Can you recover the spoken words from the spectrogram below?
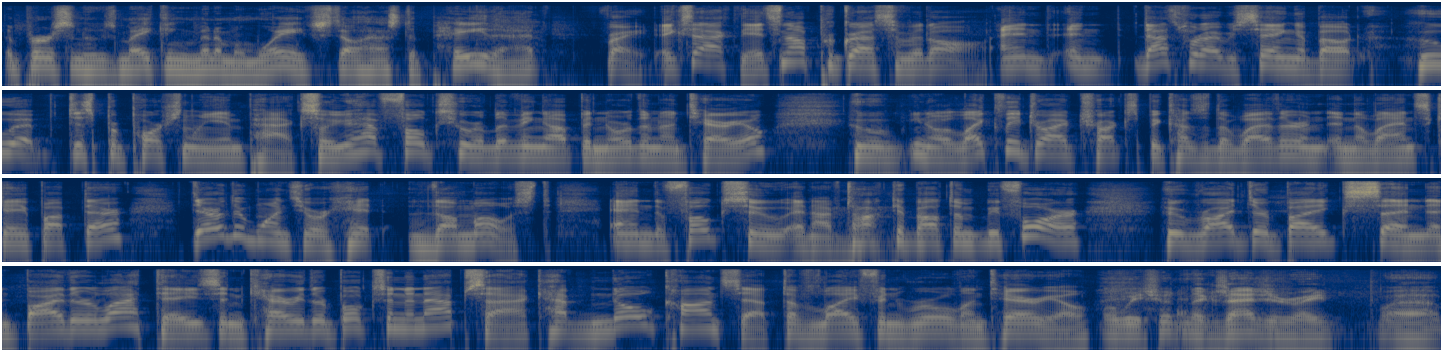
the person who's making minimum wage still has to pay that. Right, exactly. It's not progressive at all. And and that's what I was saying about who it disproportionately impacts. So you have folks who are living up in northern Ontario who, you know, likely drive trucks because of the weather and, and the landscape up there. They're the ones who are hit the most. And the folks who, and I've talked about them before, who ride their bikes and, and buy their lattes and carry their books in a knapsack have no concept of life in rural Ontario. Well, we shouldn't exaggerate uh,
